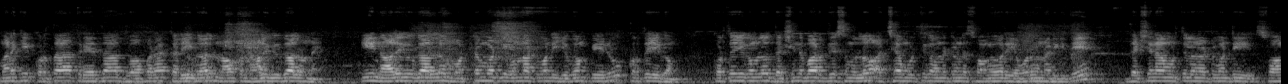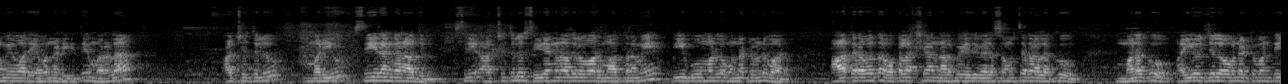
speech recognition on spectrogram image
మనకి కృత త్రేత ద్వాపర కలియుగాలు నాకు నాలుగు యుగాలు ఉన్నాయి. ఈ నాలుగు యుగాల్లో మొట్టమొదటి ఉన్నటువంటి యుగం పేరు కృతయుగం. కృతయుగంలో దక్షిణ భారతదేశంలో అచ్చామూర్తిగా ఉన్నటువంటి స్వామివారు ఎవరు అని అడిగితే దక్షిణామూర్తిలో ఉన్నటువంటి స్వామివారు ఎవరిని అడిగితే మరలా అచ్యుతులు మరియు శ్రీరంగనాథులు. శ్రీ అచ్యుతులు శ్రీరంగనాథుల వారు మాత్రమే ఈ భూమంలో ఉన్నటువంటి వారు. ఆ తర్వాత ఒక లక్ష నలభై ఐదు వేల సంవత్సరాలకు మనకు అయోధ్యలో ఉన్నటువంటి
